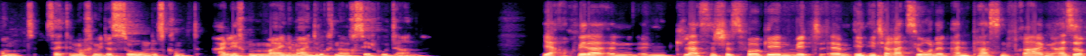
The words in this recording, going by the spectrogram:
Und seitdem machen wir das so und das kommt eigentlich meinem Eindruck nach sehr gut an. Ja, auch wieder ein, ein klassisches Vorgehen mit ähm, in Iterationen anpassen, Fragen. Also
